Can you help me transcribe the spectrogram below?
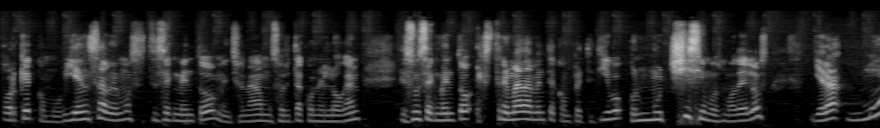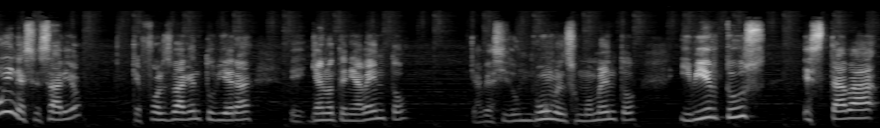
porque como bien sabemos, este segmento, mencionábamos ahorita con el Logan, es un segmento extremadamente competitivo, con muchísimos modelos, y era muy necesario que Volkswagen tuviera, eh, ya no tenía Vento, que había sido un boom en su momento, y Virtus estaba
